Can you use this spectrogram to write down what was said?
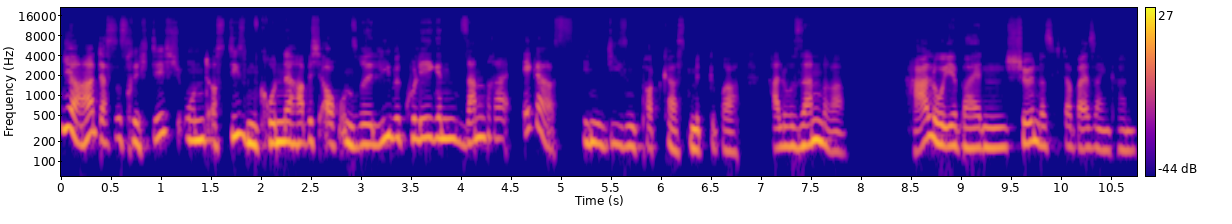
Ja, das ist richtig. Und aus diesem Grunde habe ich auch unsere liebe Kollegin Sandra Eggers in diesem Podcast mitgebracht. Hallo Sandra. Hallo ihr beiden, schön, dass ich dabei sein kann.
